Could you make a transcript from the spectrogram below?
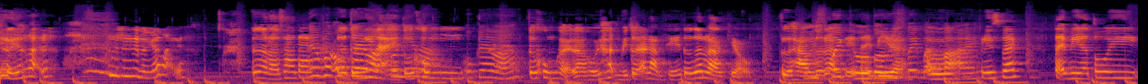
đừng nhắc lại nữa. Xin xin đừng nhắc lại nữa. Tức là nó sao ta? Vẫn Bây giờ ok tôi nghĩ mà lại tôi không ok mà. tôi không phải là hối hận vì tôi đã làm thế. Tôi rất là kiểu tự hào tôi đã làm thế ừ, tại vì là respect tại vì là tôi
